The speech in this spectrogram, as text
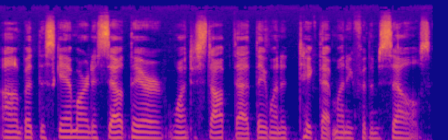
uh, but the scam artists out there want to stop that. They want to take that money for themselves.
